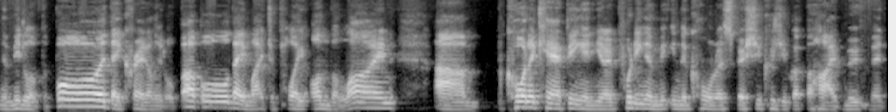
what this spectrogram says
the middle of the board they create a little bubble they might deploy on the line um, corner camping and you know putting them in the corner especially because you've got the hive movement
